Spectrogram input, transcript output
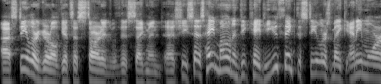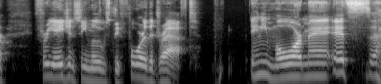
Uh, Steeler Girl gets us started with this segment. Uh, she says, Hey, Moan and DK, do you think the Steelers make any more free agency moves before the draft? anymore, man. It's uh,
